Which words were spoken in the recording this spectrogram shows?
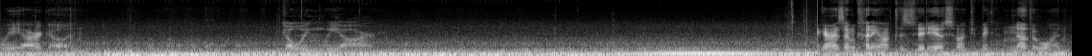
We are going. Going we are. Hey guys, I'm cutting off this video so I can make another one.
